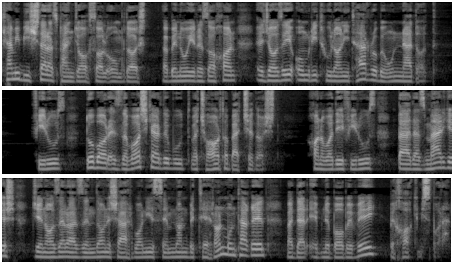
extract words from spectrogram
کمی بیشتر از پنجاه سال عمر داشت و به نوعی رضاخان اجازه عمری طولانی تر رو به اون نداد. فیروز دو بار ازدواج کرده بود و چهار تا بچه داشت. خانواده فیروز بعد از مرگش جنازه را از زندان شهربانی سمنان به تهران منتقل و در ابن باب وی به خاک میسپرند.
